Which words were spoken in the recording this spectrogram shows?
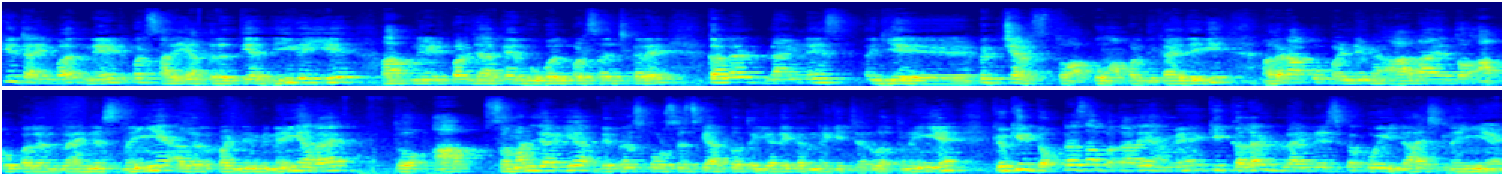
के टाइम पर नेट पर सारी आकृतियाँ दी गई है, आप नेट पर जाकर गूगल पर सर्च करें कलर ब्लाइंडनेस ये पिक्चर्स तो आपको वहाँ पर दिखाई देगी। अगर आपको पढ़ने में आ रहा है तो आपको कलर ब्लाइंडनेस नहीं है, अगर पढ़ने में नहीं आ रहा है तो आप समझ जाइए आप डिफेंस कोर्सेज की आपको तैयारी करने की ज़रूरत नहीं है, क्योंकि डॉक्टर साहब बता रहे हैं हमें कि कलर ब्लाइंडनेस का कोई इलाज नहीं है।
